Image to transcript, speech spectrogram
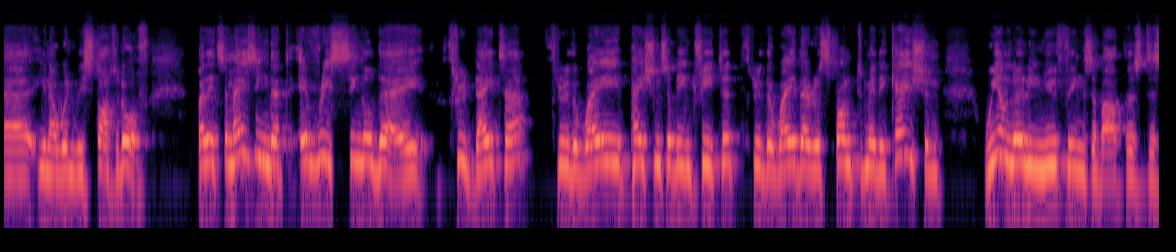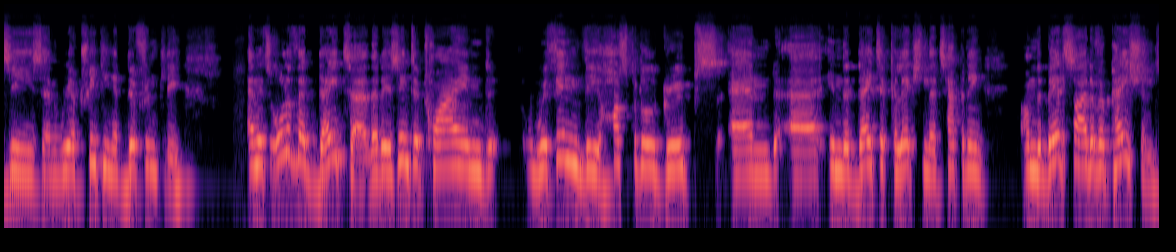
uh, you know, when we started off. But it's amazing that every single day, through data, through the way patients are being treated, through the way they respond to medication, we are learning new things about this disease and we are treating it differently. And it's all of that data that is intertwined within the hospital groups and uh, in the data collection that's happening on the bedside of a patient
